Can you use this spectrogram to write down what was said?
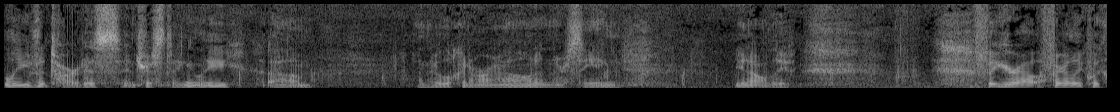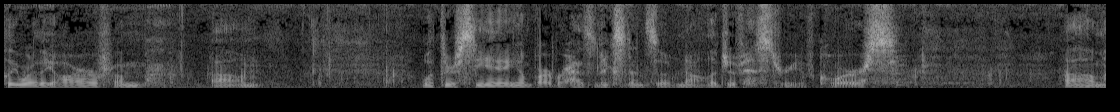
leave the TARDIS, interestingly. Um, and they're looking around and they're seeing, you know, they figure out fairly quickly where they are from um, what they're seeing, and Barbara has an extensive knowledge of history, of course. Um,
